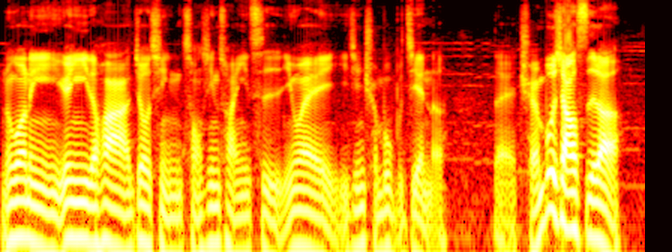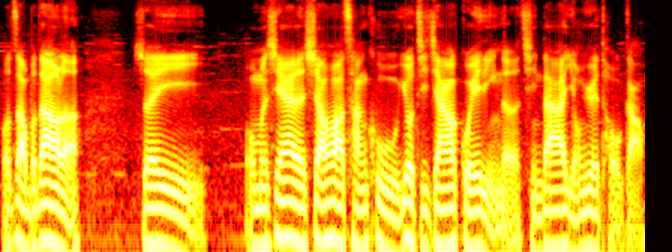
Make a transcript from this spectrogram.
如果你愿意的话，就请重新传一次，因为已经全部不见了，对，全部消失了，我找不到了，所以我们现在的笑话仓库又即将要归零了，请大家踊跃投稿，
